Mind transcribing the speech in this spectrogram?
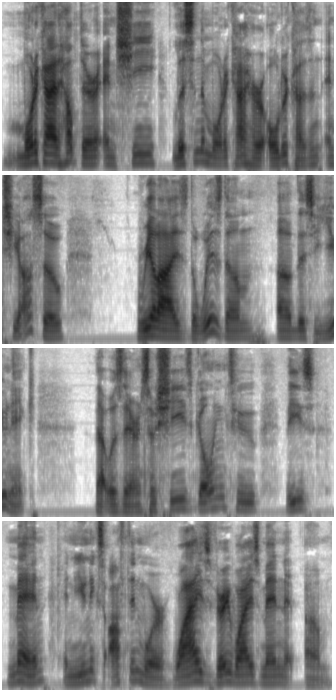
Mordecai had helped her, and she listened to Mordecai, her older cousin, and she also realized the wisdom of this eunuch that was there. And so she's going to these men, and eunuchs often were wise, very wise men that um,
